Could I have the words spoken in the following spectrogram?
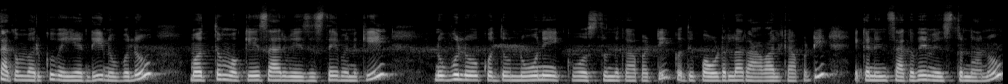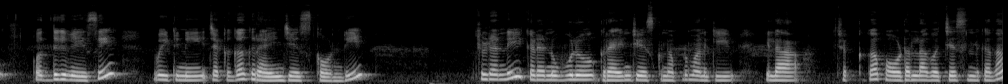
సగం వరకు వేయండి నువ్వులు. మొత్తం ఒకేసారి వేసిస్తే మనకి నువ్వులు కొద్ది నూనె ఎక్కువ వస్తుంది కాబట్టి కొద్ది పౌడర్లా రావాలి కాబట్టి ఇక నేను సగమే వేస్తున్నాను. కొద్దిగా వేసి వీటిని చక్కగా గ్రైండ్ చేసుకోండి. చూడండి ఇక్కడ నువ్వులు గ్రైండ్ చేసుకున్నప్పుడు మనకి ఇలా చక్కగా పౌడర్ లాగా వచ్చేసింది కదా.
